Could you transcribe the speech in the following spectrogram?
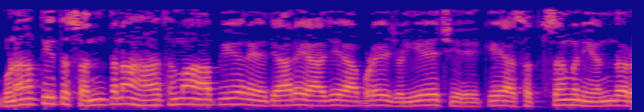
ગુણાતીત સંતના હાથમાં આપીએ ને ત્યારે આજે આપણે જોઈએ છીએ કે આ સત્સંગની અંદર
